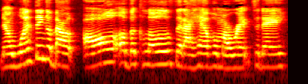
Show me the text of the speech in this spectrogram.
Now one thing about all of the clothes that I have on my rack today,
